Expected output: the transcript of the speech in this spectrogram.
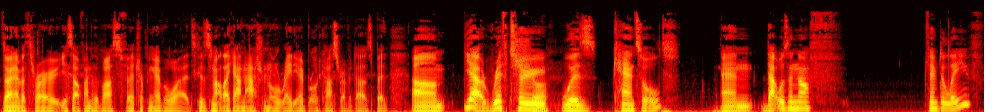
don't ever throw yourself under the bus for tripping over words because it's not like our national radio broadcaster ever does. But um, yeah, Rift Two Sure. was cancelled, and that was enough for him to leave.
